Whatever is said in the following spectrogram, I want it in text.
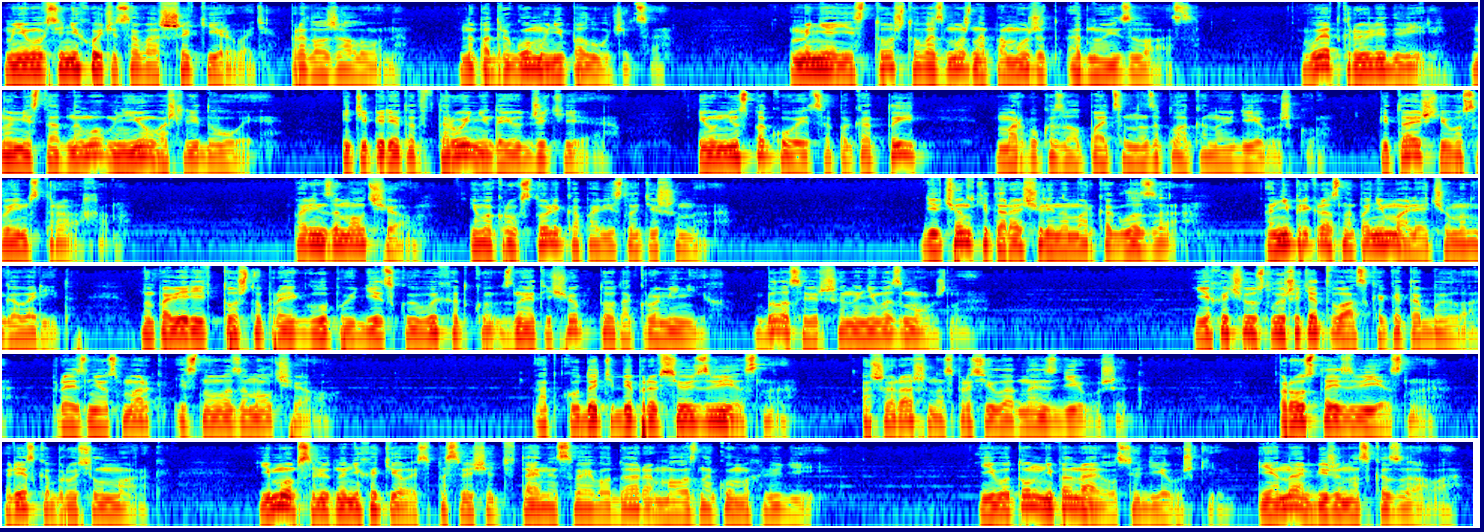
«Мне вовсе не хочется вас шокировать», – продолжал он, – «но по-другому не получится. У меня есть то, что, возможно, поможет одной из вас. Вы открыли дверь, но вместо одного в нее вошли двое. И теперь этот второй не дает жития. И он не успокоится, пока ты, Марк указал пальцем на заплаканную девушку, питаешь его своим страхом. Парень замолчал, и вокруг столика повисла тишина. Девчонки таращили на Марка глаза. Они прекрасно понимали, о чем он говорит, но поверить в то, что про их глупую детскую выходку знает еще кто-то, кроме них, было совершенно невозможно. «Я хочу услышать от вас, как это было», – произнес Марк и снова замолчал. «Откуда тебе про все известно?» – ошарашенно спросила одна из девушек. «Просто известно», – резко бросил Марк. Ему абсолютно не хотелось посвящать в тайны своего дара малознакомых людей. Его тон не понравился девушке, и она обиженно сказала.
